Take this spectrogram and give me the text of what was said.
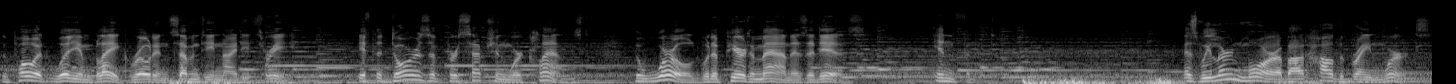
The poet William Blake wrote in 1793 If the doors of perception were cleansed, the world would appear to man as it is infinite. As we learn more about how the brain works,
